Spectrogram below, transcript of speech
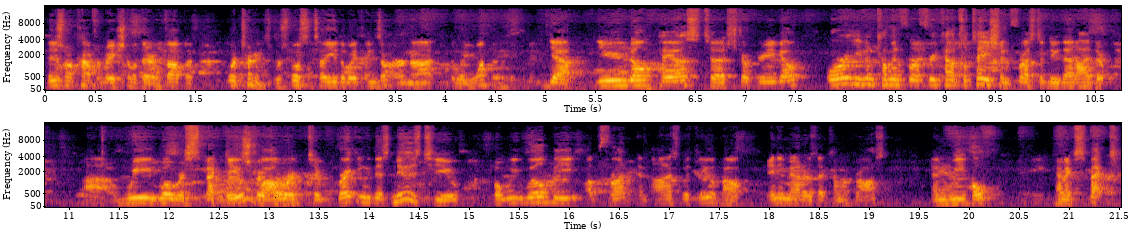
They just want confirmation of what they already thought. But we're attorneys. We're supposed to tell you the way things are, not the way you want them. Yeah, you don't pay us to stroke your ego or even come in for a free consultation for us to do that either. Uh, we will respect you while we're to breaking this news to you, but we will be upfront and honest with you about any matters that come across, and we hope and expect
